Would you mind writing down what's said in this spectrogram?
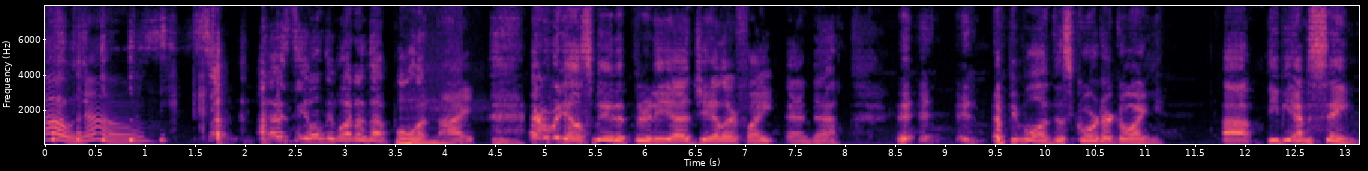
Oh no. so I was the only one on that pole that died. Everybody else made it through the uh, jailer fight, and uh, it, it, it, people on Discord are going. Uh, DBM saying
